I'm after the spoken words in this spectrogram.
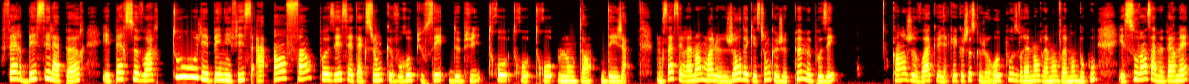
faire baisser la peur et percevoir tous les bénéfices à enfin poser cette action que vous repoussez depuis trop trop trop longtemps déjà. Donc ça c'est vraiment moi le genre de question que je peux me poser quand je vois qu'il y a quelque chose que je repousse vraiment, vraiment, vraiment beaucoup. Et souvent, ça me permet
